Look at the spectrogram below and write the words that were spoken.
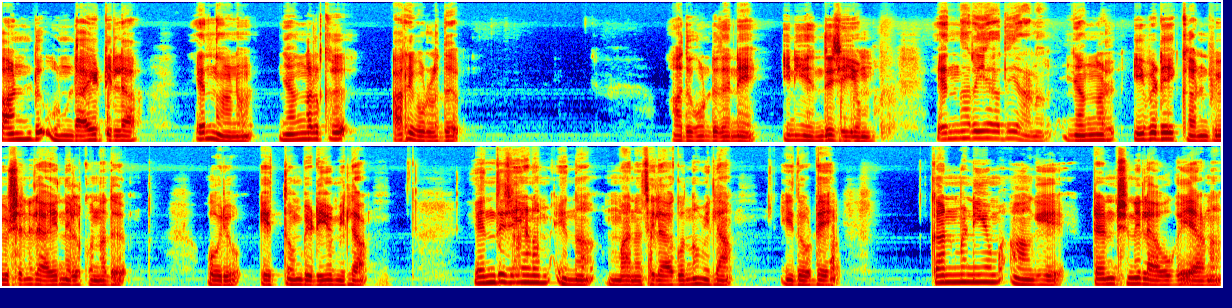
പണ്ട് ഉണ്ടായിട്ടില്ല എന്നാണ് ഞങ്ങൾക്ക് അറിവുള്ളത്. അതുകൊണ്ട് തന്നെ ഇനി എന്തു ചെയ്യും എന്നറിയാതെയാണ് ഞങ്ങൾ ഇവിടെ കൺഫ്യൂഷനിലായി നിൽക്കുന്നത്. ഒരു എത്തും പിടിയുമില്ല. എന്തു ചെയ്യണം എന്ന് മനസ്സിലാകുന്നുമില്ല. ഇതോടെ കൺമണിയും ആകെ ടെൻഷനിലാവുകയാണ്.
